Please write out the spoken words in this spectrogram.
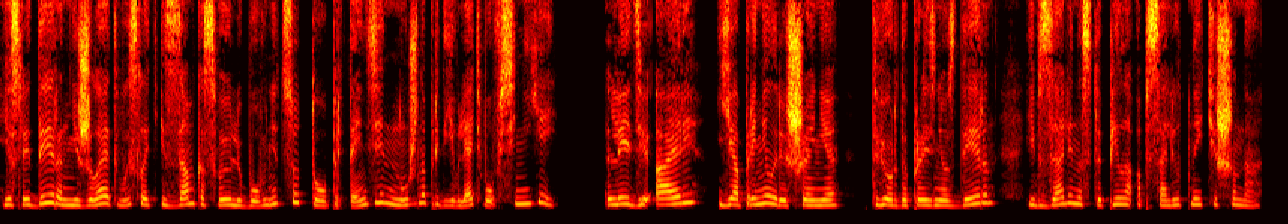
Если Дейрон не желает выслать из замка свою любовницу, то претензии нужно предъявлять вовсе не ей. «Леди Айри, я принял решение», – твердо произнес Дейрон, и в зале наступила абсолютная тишина.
